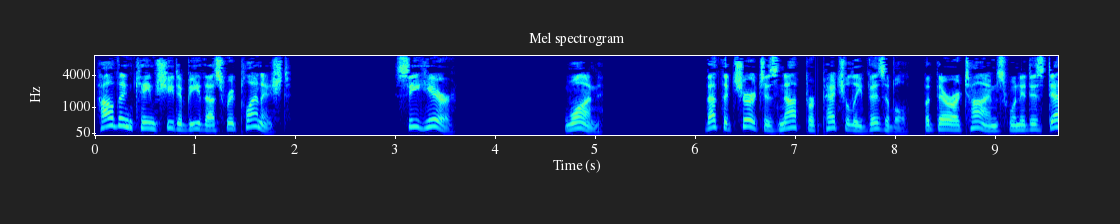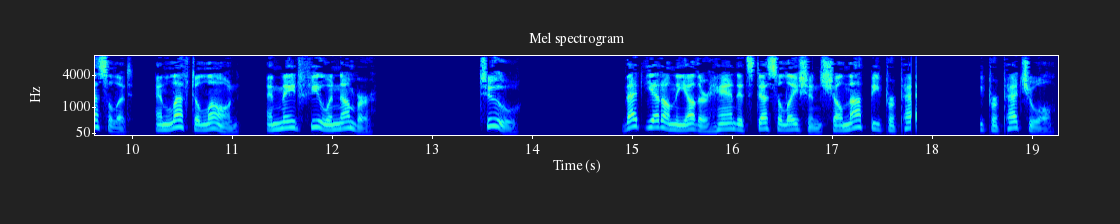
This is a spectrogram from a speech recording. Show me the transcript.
How then came she to be thus replenished? See here. 1. That the church is not perpetually visible, but there are times when it is desolate, and left alone, and made few in number. 2. That yet on the other hand its desolations shall not be perpetual,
